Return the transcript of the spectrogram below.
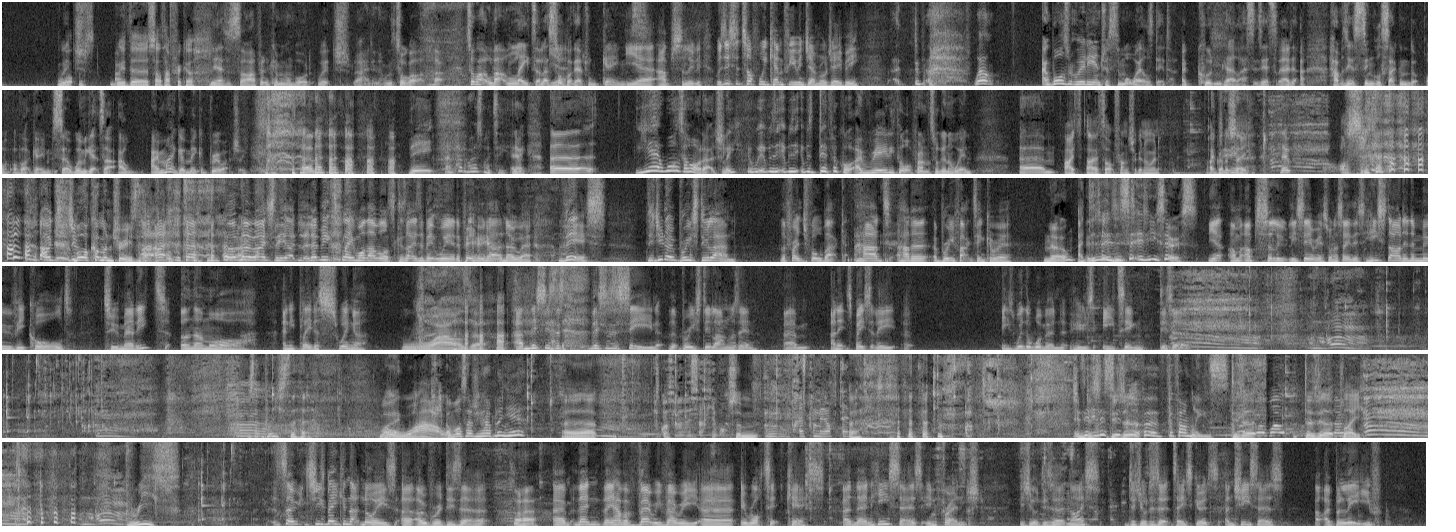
Which with uh, South Africa. yes, South Africa coming on board. Which I don't know. We'll talk about that. Talk about that later. Let's Yeah. talk about the actual games. Yeah, absolutely. Was this a tough weekend for you in general, JB? Well, I wasn't really interested in what Wales did. I couldn't care less. It's Italy. I, I haven't seen a single second of, of that game. So when we get to that, I'll, I might go make a brew. Actually, um, the I've had where's my tea? Anyway, uh, yeah, it was hard. Actually, it, it was it was it was difficult. I really thought France were going to win. Um, I, th- I thought France were going to win. I've got to say. They- Oh, j- j- More commentary is that? I, well, no, actually, uh, let me explain what that was because that is a bit weird appearing out of nowhere. This, did you know Brice Dulin, the French fullback, had had a, a brief acting career? no, I is, didn't. Is, is, is you serious? Yeah, I'm absolutely serious when I say this. He starred in a movie called Tu mérites un amour, and he played a swinger. Wowza! And this is a, this is a scene that Brice Dulin was in, um, and it's basically uh, he's with a woman who's eating dessert. Is that Brees there? What- Oh, wow. and what's actually happening here? Uh, Oh, c'est le dessert qui est bon. some Presque meilleur que ta vie. Is, it, is this suitable dessert- for, for families? dessert, Well, dessert play. Brees. so she's making that noise uh, over a dessert. Uh-huh. Um, then they have a very, very uh, erotic kiss, and then he says in French, "Is your dessert nice? Does your dessert taste good?" And she says, "I I believe."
